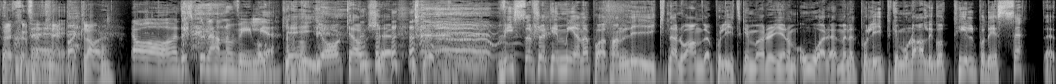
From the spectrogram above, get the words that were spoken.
För, för att knäppa Klara. Ja, det skulle han nog vilja. Okej, ja kanske. Men, vissa försöker mena på att han liknar då andra politikermördare genom åren, men ett politikermord har aldrig gått till på det sättet.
